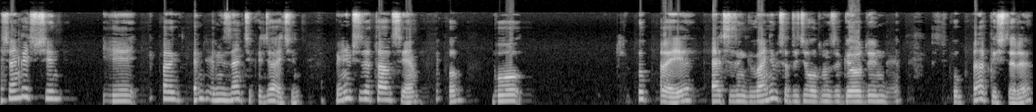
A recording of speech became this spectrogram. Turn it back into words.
Başlangıç için e, para kendi cebinizden çıkacağı için benim size tavsiyem Apple bu bu parayı eğer sizin güvenli bir satıcı olduğunuzu gördüğünde bu para akışları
